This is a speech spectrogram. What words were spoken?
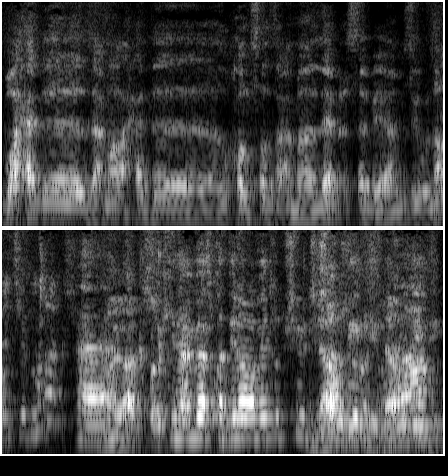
بواحد آه، زعما واحد آه، الخلصة زعما لا بأس بها مزيونة. مراكش. آه. مراكش. ولكن عمال تبقى ديرها راه بغيتو تمشيو لا وليدي لا وليدي.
